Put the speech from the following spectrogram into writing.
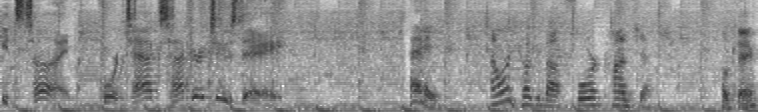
It's time for Tax Hacker Tuesday. Hey, I want to talk about four concepts. Okay.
